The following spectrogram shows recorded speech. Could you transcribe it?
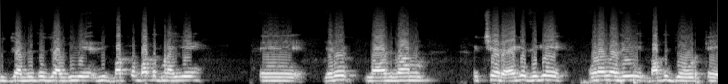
ਵੀ ਜਲਦੀ ਤੋਂ ਜਲਦੀ ਅਸੀਂ ਵੱਧ ਤੋਂ ਵੱਧ ਬਣਾਈਏ ਤੇ ਜਿਹੜੇ ਨੌਜਵਾਨ ਪਿੱਛੇ ਰਹਿ ਗਏ ਸੀਗੇ, ਉਹਨਾਂ ਨੂੰ ਅਸੀਂ ਵੱਧ ਜੋੜ ਕੇ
